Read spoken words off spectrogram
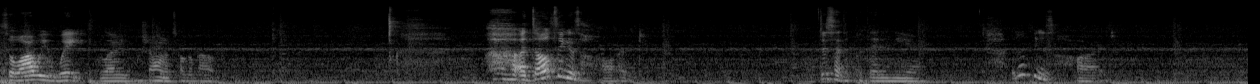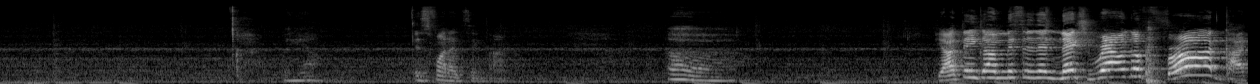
So while we wait, like, what I want to talk about? Adulting is hard. Just had to put that in the air. Adulting is hard. Yeah, it's fun at the same time. Y'all think I'm missing the next round of fraud? God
